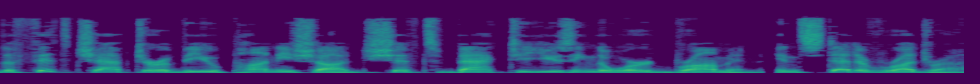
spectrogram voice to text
The fifth chapter of the Upanishad shifts back to using the word Brahman, instead of Rudra,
